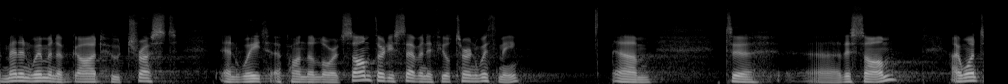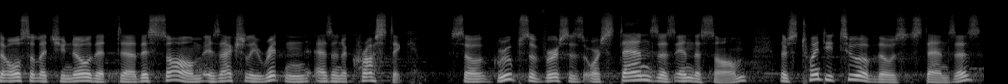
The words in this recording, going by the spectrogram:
men and women of God who trust and wait upon the Lord. Psalm 37, if you'll turn with me um, to uh, this psalm. I want to also let you know that uh, this psalm is actually written as an acrostic. So, groups of verses or stanzas in the psalm, there's 22 of those stanzas,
